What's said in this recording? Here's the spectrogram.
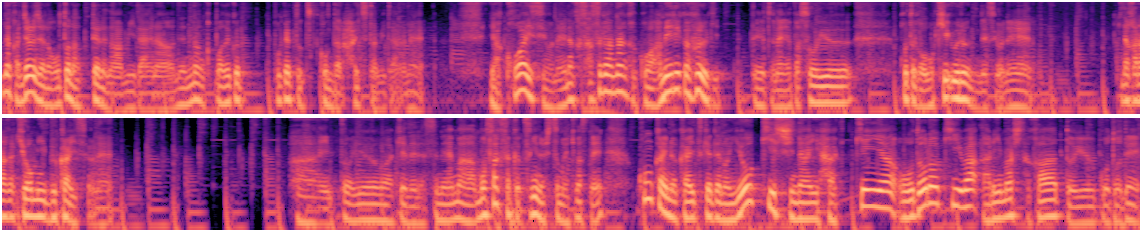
なんかジャラジャラ音鳴ってるなみたいな。でなんかポケポケット突っ込んだら入ってたみたいなね。いや怖いですよね。なんかさすがなんかこうアメリカ古着っていうとねやっぱそういうことが起きうるんですよね。なかなか興味深いですよね。はい。というわけでですね、まあ、もうサクサク次の質問いきますね。今回の買い付けでの予期しない発見や驚きはありましたか？ということで、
